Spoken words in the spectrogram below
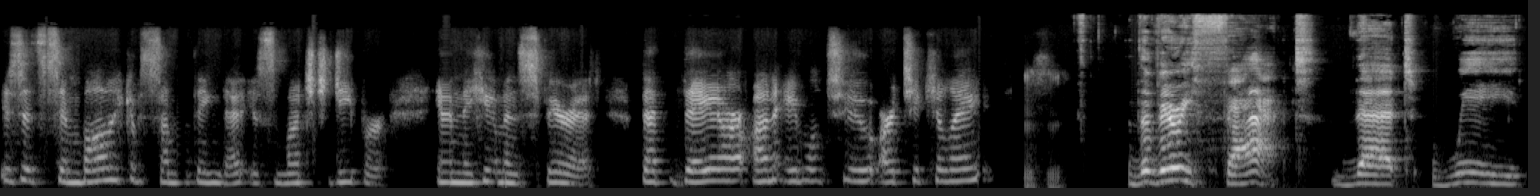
is it symbolic of something that is much deeper in the human spirit that they are unable to articulate? Mm-hmm. The very fact that we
